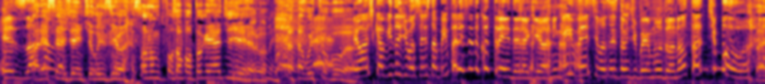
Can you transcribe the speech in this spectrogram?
Exatamente. Parece a gente, Luizinho. Só não só faltou ganhar dinheiro. Muito boa. Eu acho que a vida de vocês tá bem parecida com o trader aqui, ó. Ninguém vê se vocês estão de bermuda ou não, tá de boa. Tá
